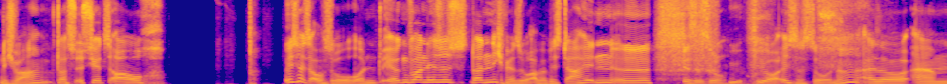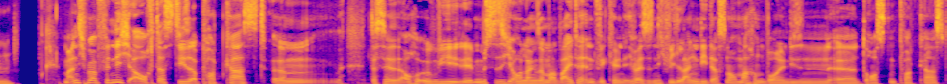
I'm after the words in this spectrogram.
Nicht wahr? Das ist jetzt auch. Ist jetzt auch so. Und irgendwann ist es dann nicht mehr so. Aber bis dahin, äh, Ist es so. ja, ist es so, ne? Also, ähm, Manchmal finde ich auch, dass dieser Podcast, ähm, dass er auch irgendwie, der müsste sich auch langsam mal weiterentwickeln. Ich weiß jetzt nicht, wie lange die das noch machen wollen, diesen äh, Drosten-Podcast.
